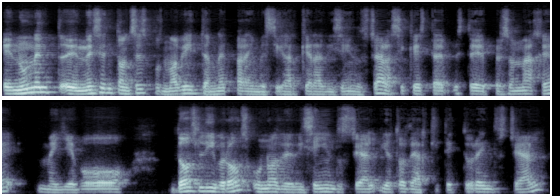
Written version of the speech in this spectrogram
En, un, en ese entonces, pues no había internet para investigar qué era diseño industrial, así que este, este personaje me llevó dos libros, uno de diseño industrial y otro de arquitectura industrial,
